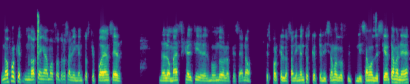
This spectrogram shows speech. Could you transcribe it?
No porque no tengamos otros alimentos que puedan ser de lo más healthy del mundo o lo que sea, no. Es porque los alimentos que utilizamos los utilizamos de cierta manera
